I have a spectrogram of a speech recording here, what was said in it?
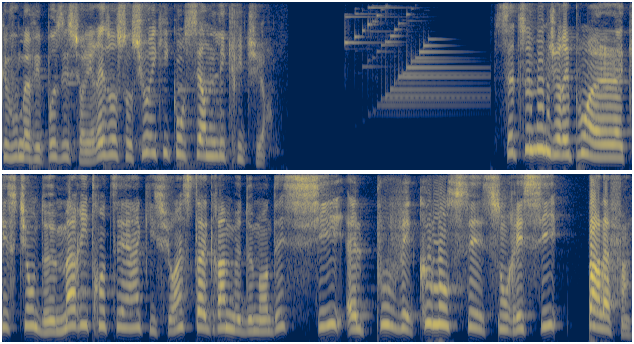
que vous m'avez posée sur les réseaux sociaux et qui concerne l'écriture. Cette semaine, je réponds à la question de Marie31 qui sur Instagram me demandait si elle pouvait commencer son récit par la fin.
